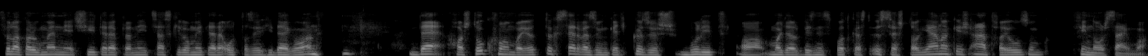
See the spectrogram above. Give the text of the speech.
föl akarunk menni egy síterepre 400 kilométerre, ott azért hideg van. De ha Stockholmba jöttök, szervezünk egy közös bulit a Magyar Business Podcast összes tagjának, és áthajózunk Finnországba.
